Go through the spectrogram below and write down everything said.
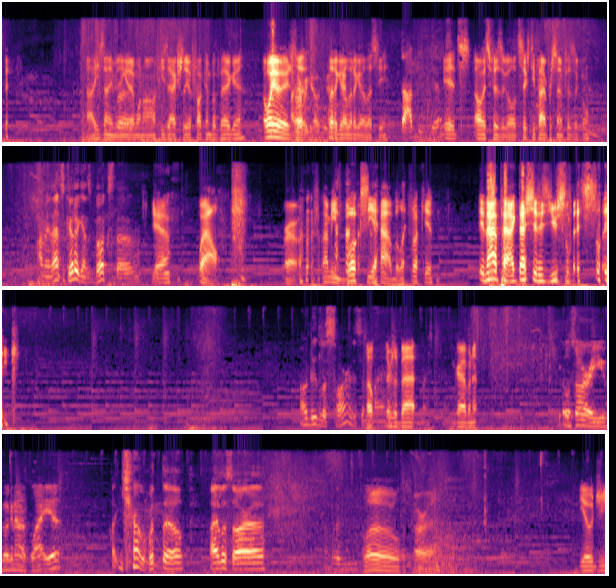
Uh, he's not even gonna get one off. He's actually a fucking Pepega. Oh wait, wait, wait. Oh, let, we go. let it go. Let it go. Let's see. Stop it. It's oh, it's physical. It's 65% physical. I mean, that's good against books, though. Yeah. Wow. Bro, I mean books, yeah, but like fucking in that pack, that shit is useless. Like, Oh, dude, Lasar is in oh, my. there's a bat. my I'm grabbing it. Oh, sorry, you fucking out of flat yet? stream. Yo, what the hell? Hi, Lasara. Hello, Lasara. The OG.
